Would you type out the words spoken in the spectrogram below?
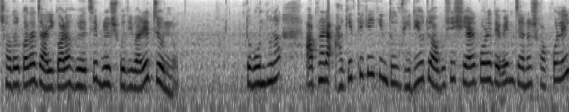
সতর্কতা জারি করা হয়েছে বৃহস্পতিবারের জন্য। তো বন্ধুরা, আপনারা আগের থেকেই কিন্তু ভিডিওটি অবশ্যই শেয়ার করে দেবেন যেন সকলেই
